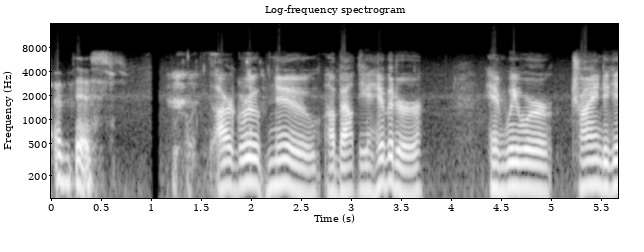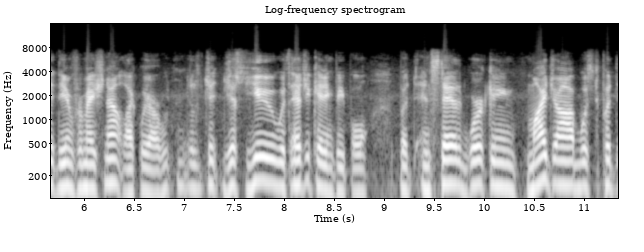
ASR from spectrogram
of this? Our group knew about the inhibitor, and we were trying to get the information out like we are just you with educating people but instead working my job was to put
